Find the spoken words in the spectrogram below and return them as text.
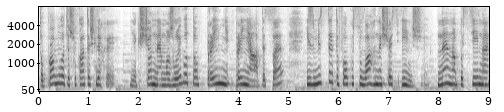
то пробувати шукати шляхи. Якщо неможливо, то прийняти це і змістити фокус уваги на щось інше, не на постійне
